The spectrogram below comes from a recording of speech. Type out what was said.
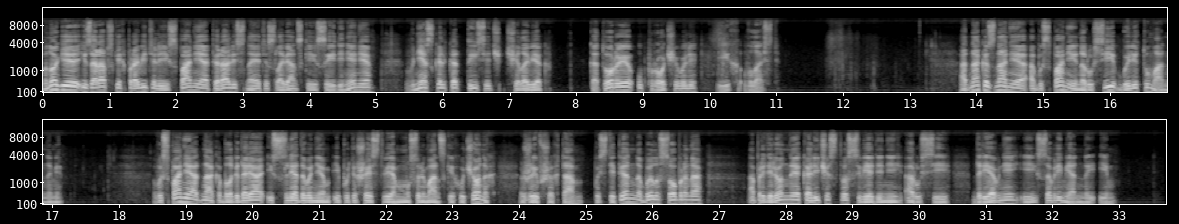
Многие из арабских правителей Испании опирались на эти славянские соединения – в несколько тысяч человек, которые упрочивали их власть. Однако знания об Испании на Руси были туманными. В Испании, однако, благодаря исследованиям и путешествиям мусульманских ученых, живших там, постепенно было собрано определенное количество сведений о Руси, древней и современной им.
